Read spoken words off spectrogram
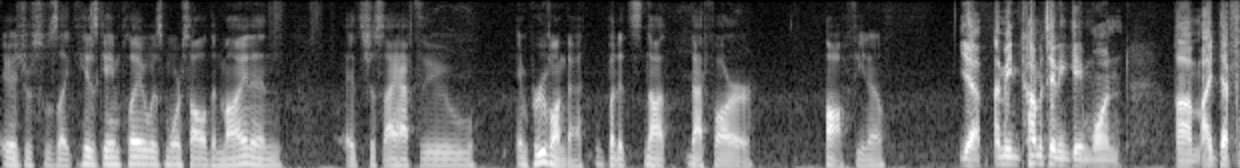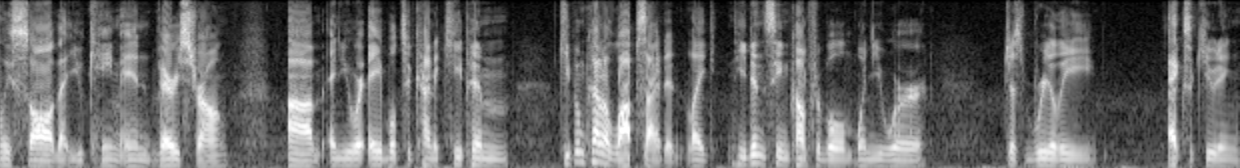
it was just was like his gameplay was more solid than mine, and it's just I have to improve on that. But it's not that far off, you know. Yeah, I mean, commentating game one, um, I definitely saw that you came in very strong, um, and you were able to kind of keep him, keep him kind of lopsided. Like he didn't seem comfortable when you were just really executing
